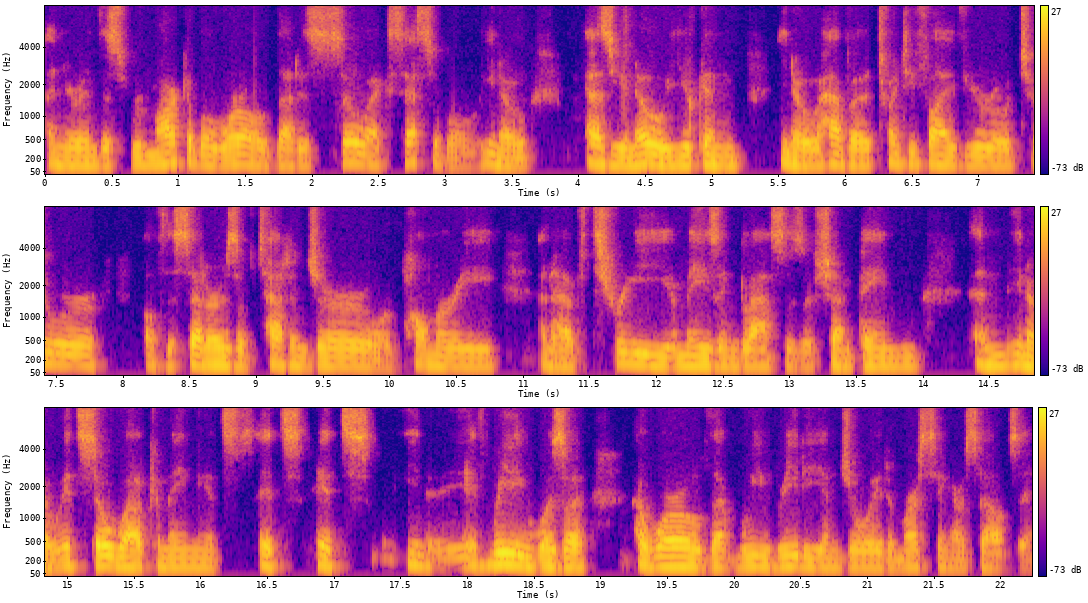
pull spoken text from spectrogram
and you're in this remarkable world that is so accessible you know as you know you can you know have a 25 euro tour of the cellars of Taittinger or Pommery and have three amazing glasses of champagne. And you know, it's so welcoming. It's it's it's you know, it really was a, a world that we really enjoyed immersing ourselves in.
